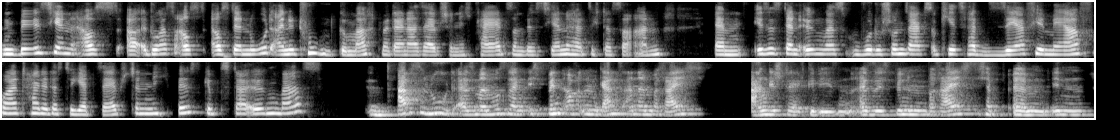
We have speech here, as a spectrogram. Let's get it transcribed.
ein bisschen aus, äh, du hast aus, aus der Not eine Tugend gemacht mit deiner Selbstständigkeit, so ein bisschen, hört sich das so an. Ähm, ist es denn irgendwas, wo du schon sagst, okay, es hat sehr viel mehr Vorteile, dass du jetzt selbstständig bist? Gibt es da irgendwas? Absolut. Also man muss sagen, ich bin auch in einem ganz anderen Bereich angestellt gewesen. Also ich bin im Bereich, ich habe ähm, in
